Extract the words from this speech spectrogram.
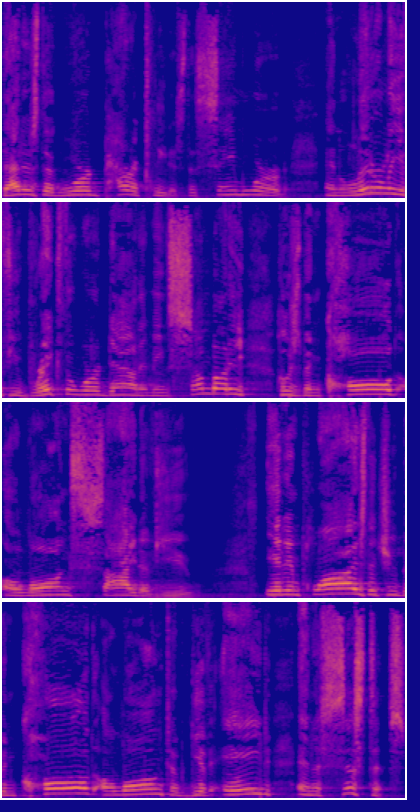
That is the word paraclete. It's the same word. And literally, if you break the word down, it means somebody who's been called alongside of you. It implies that you've been called along to give aid and assistance.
